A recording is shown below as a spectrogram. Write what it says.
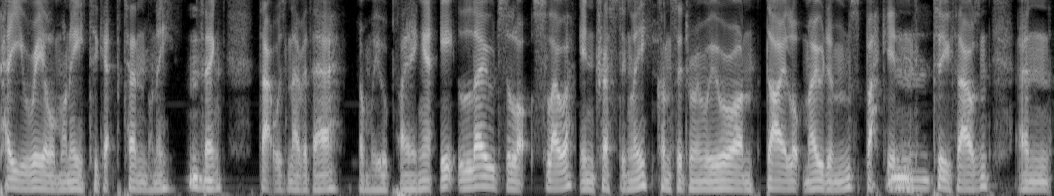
pay real money to get pretend money mm-hmm. thing. That was never there when we were playing it. It loads a lot slower, interestingly, considering we were on dial up modems back in 2000 and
